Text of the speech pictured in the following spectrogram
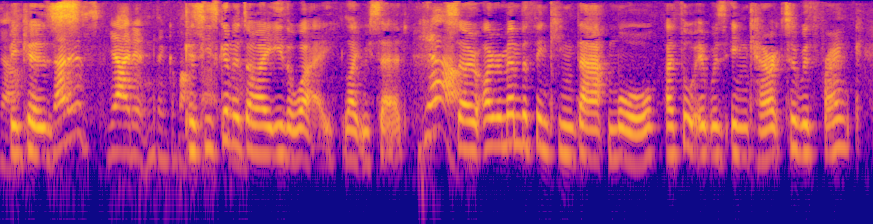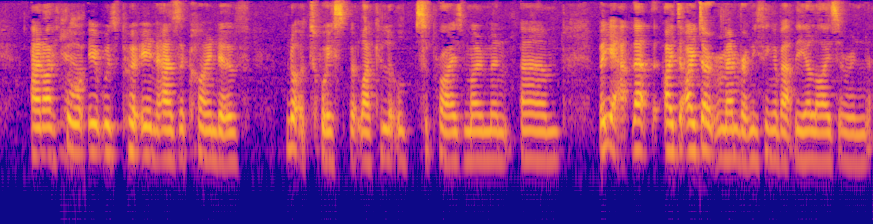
yeah. because- that is yeah, I didn't think about it. Because he's going to die either way, like we said. Yeah. So I remember thinking that more. I thought it was in character with Frank, and I thought it was put in as a kind of not a twist, but like a little surprise moment. Um, but yeah, that I, I don't remember anything about the Eliza and uh,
